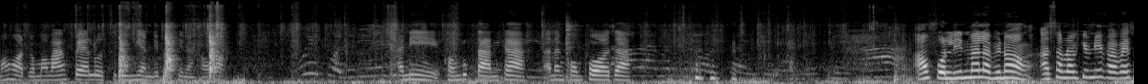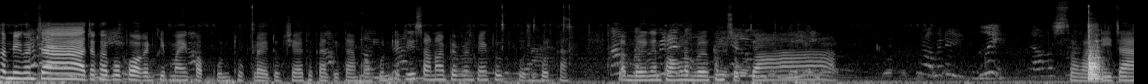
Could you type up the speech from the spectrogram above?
มาหอดกับมาวางแปะรถสิได้เมียนได้แบบนี้นะเขาว่าอุ้ยปวดดีๆ อันนี้ของลูกตาลค่ะ อันนั้นของพอจ้ะ เอาฝนลิ้นมาแล้วพี่น้องเอาสำหรับคลิปนี้ฝากไว้สำเนียงกันจ้า จะคอยพอๆกันคลิปใหม่ขอบคุณทุกไลค์ทุกแชร์ทุกการติดตามขอบคุณเอฟซีสาวน้อยเป็นแพงทุกผู้ทุกคนค่ะลำรวยเงินทองลำรวยความสุขจ้า สวัสดีจ้า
